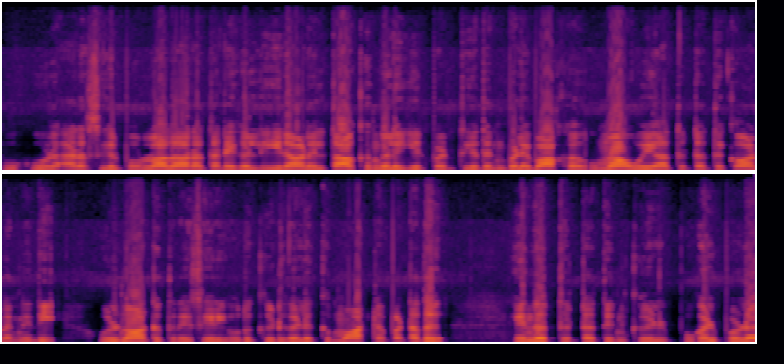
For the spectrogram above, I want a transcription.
பூகோள அரசியல் பொருளாதார தடைகள் ஈரானில் தாக்கங்களை ஏற்படுத்தியதன் விளைவாக உமா ஓயா திட்டத்துக்கான நிதி உள்நாட்டு திரைசேரி ஒதுக்கீடுகளுக்கு மாற்றப்பட்டது. இந்த திட்டத்தின் கீழ் புகழ்புல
